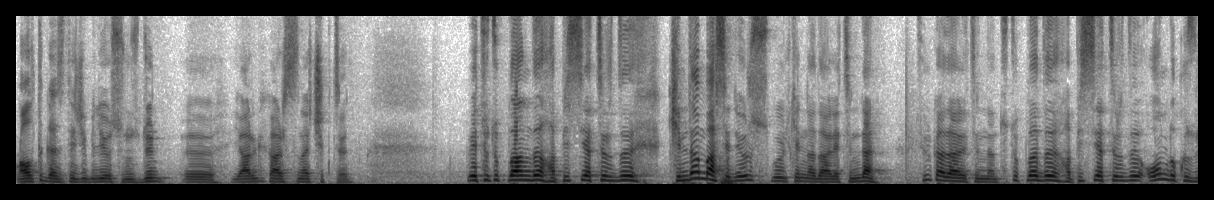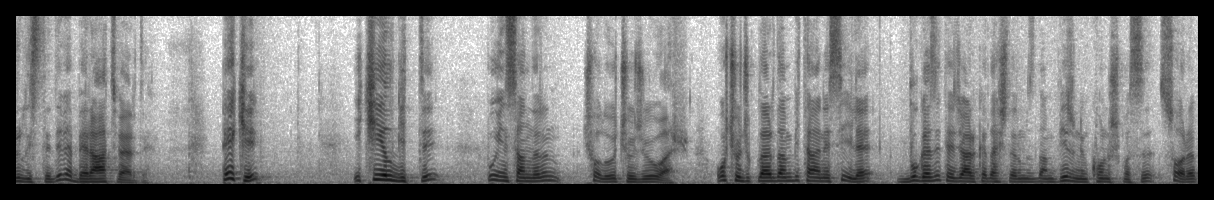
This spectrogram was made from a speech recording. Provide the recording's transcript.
6 gazeteci biliyorsunuz dün yargı karşısına çıktı ve tutuklandı, hapis yatırdı. Kimden bahsediyoruz? Bu ülkenin adaletinden. Türk adaletinden tutukladı, hapis yatırdı, 19 yıl istedi ve beraat verdi. Peki 2 yıl gitti. Bu insanların çoluğu çocuğu var. O çocuklardan bir tanesiyle bu gazeteci arkadaşlarımızdan birinin konuşması sonra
